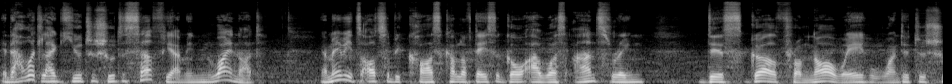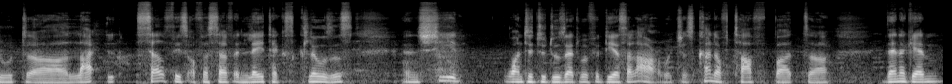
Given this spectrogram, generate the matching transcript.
and I would like you to shoot a selfie. I mean, why not? Yeah, maybe it's also because a couple of days ago I was answering this girl from Norway who wanted to shoot uh, selfies of herself in latex clothes, and she wanted to do that with a DSLR, which is kind of tough. But uh, then again,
